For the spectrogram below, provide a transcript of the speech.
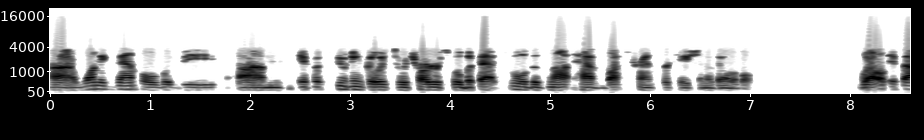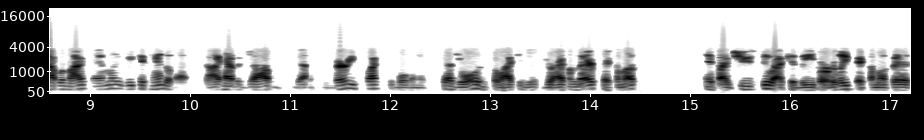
Uh, one example would be um, if a student goes to a charter school, but that school does not have bus transportation available. Well, if that were my family, we could handle that. I have a job that's very flexible in its schedule, and so I can just drive them there, pick them up, if I choose to, I could leave early, pick them up at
